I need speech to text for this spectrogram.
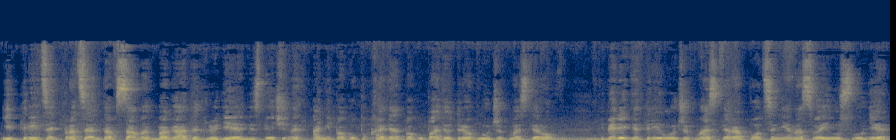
и 30% самых богатых людей, обеспеченных, они покуп, хотят покупать у трех лучших мастеров. Теперь эти три лучших мастера по цене на свои услуги,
